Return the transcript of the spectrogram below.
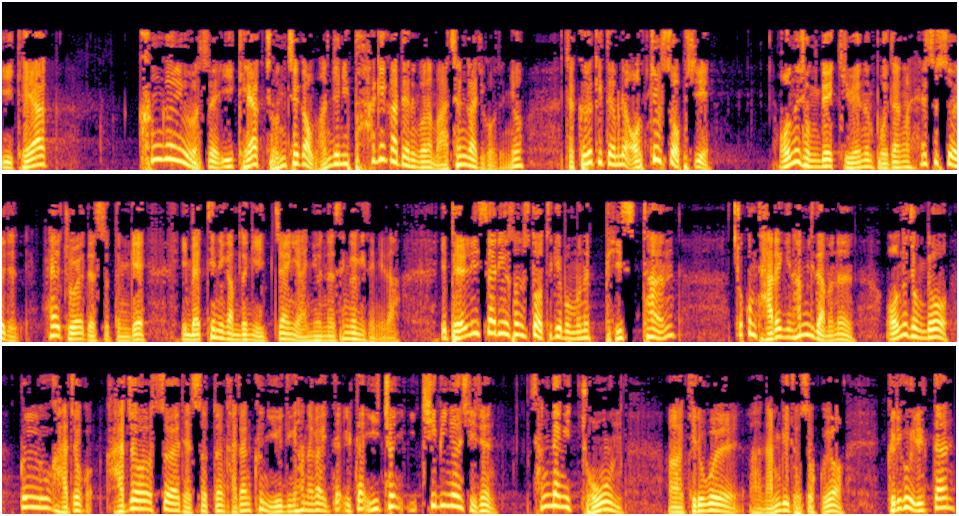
이 계약 큰 그림을 봤어요. 이 계약 전체가 완전히 파괴가 되는 거나 마찬가지거든요. 자, 그렇기 때문에 어쩔 수 없이 어느 정도의 기회는 보장을 했었어야, 해줘야 됐었던 게 이 매티니 감독의 입장이 아니었나 생각이 됩니다. 이 벨리사리오 선수도 어떻게 보면은 비슷한 조금 다르긴 합니다만은 어느 정도 끌고 가져, 가졌어야 됐었던 가장 큰 이유 중에 하나가 일단, 일단 2012년 시즌 상당히 좋은 아, 기록을 아, 남겨줬었고요. 그리고 일단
